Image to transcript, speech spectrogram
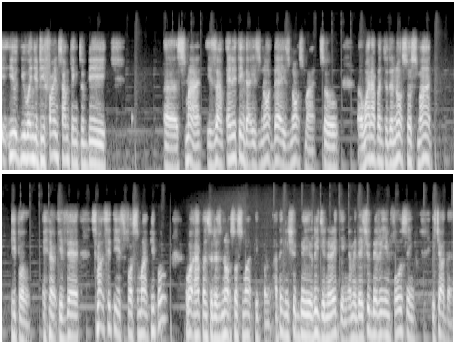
you, you when you define something to be uh, smart, is that anything that is not there is not smart. So, uh, what happened to the not so smart people? You know, if the smart city is for smart people, what happens to the not so smart people? I think it should be regenerating. I mean, they should be reinforcing each other.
